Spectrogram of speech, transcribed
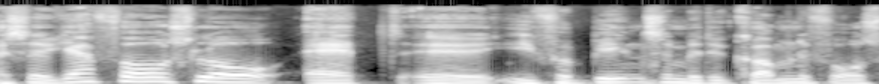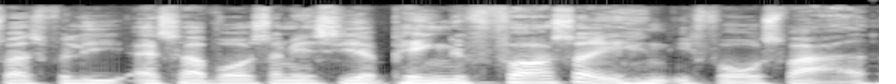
Altså, jeg foreslår, at øh, i forbindelse med det kommende forsvarsforlig, altså hvor, som jeg siger, pengene fosser ind i forsvaret,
